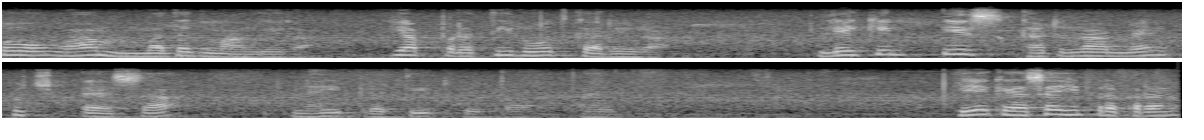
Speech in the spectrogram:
तो वह मदद मांगेगा या प्रतिरोध करेगा, लेकिन इस घटना में कुछ ऐसा नहीं प्रतीत होता है। एक ऐसा ही प्रकरण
